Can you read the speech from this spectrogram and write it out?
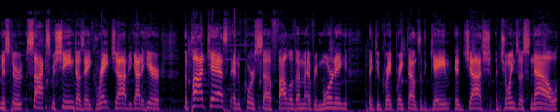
Mr. Sox Machine, does a great job. You got to hear the podcast and, of course, uh, follow them every morning. They do great breakdowns of the game. And Josh joins us now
